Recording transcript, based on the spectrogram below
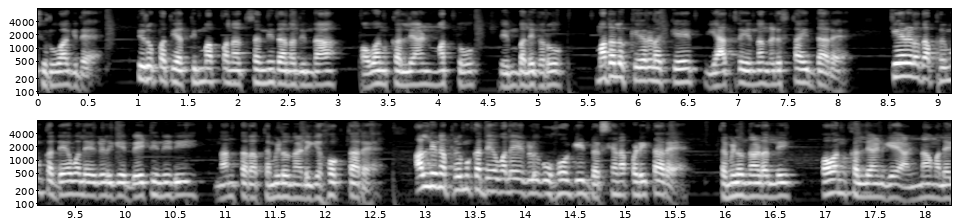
ಶುರುವಾಗಿದೆ. ತಿರುಪತಿಯ ತಿಮ್ಮಪ್ಪನ ಸನ್ನಿಧಾನದಿಂದ ಪವನ್ ಕಲ್ಯಾಣ್ ಮತ್ತು ಬೆಂಬಲಿಗರು ಮೊದಲು ಕೇರಳಕ್ಕೆ ಯಾತ್ರೆಯನ್ನು ನಡೆಸ್ತಾ ಇದ್ದಾರೆ. ಕೇರಳದ ಪ್ರಮುಖ ದೇವಾಲಯಗಳಿಗೆ ಭೇಟಿ ನೀಡಿ ನಂತರ ತಮಿಳುನಾಡಿಗೆ ಹೋಗ್ತಾರೆ. ಅಲ್ಲಿನ ಪ್ರಮುಖ ದೇವಾಲಯಗಳಿಗೂ ಹೋಗಿ ದರ್ಶನ ಪಡಿತಾರೆ. ತಮಿಳುನಾಡಲ್ಲಿ ಪವನ್ ಕಲ್ಯಾಣ್ಗೆ ಅಣ್ಣಾಮಲೆ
